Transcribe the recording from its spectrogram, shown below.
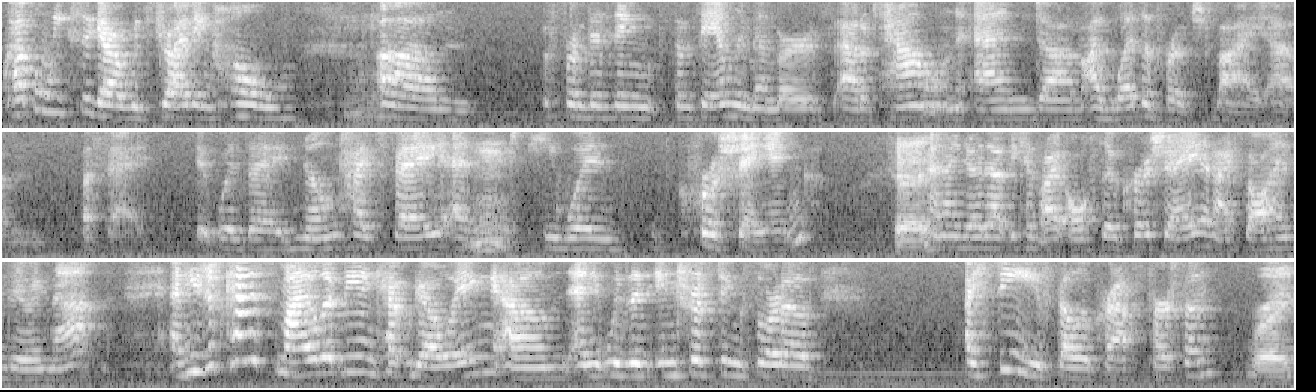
couple weeks ago, I was driving home um, from visiting some family members out of town, and um, I was approached by um, a fae. It was a gnome type fae, and Mm. he was crocheting. Okay. And I know that because I also crochet, and I saw him doing that. And he just kind of smiled at me and kept going. Um, and it was an interesting sort of, I see you, fellow craftsperson. Right.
